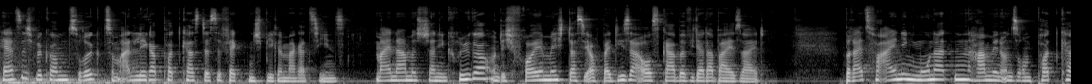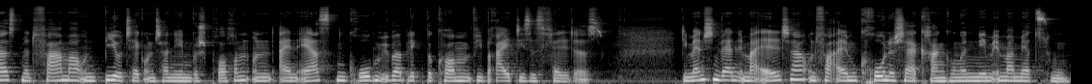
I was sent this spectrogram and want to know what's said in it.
Herzlich willkommen zurück zum Anleger-Podcast des Effektenspiegel-Magazins. Mein Name ist Janine Krüger und ich freue mich, dass ihr auch bei dieser Ausgabe wieder dabei seid. Bereits vor einigen Monaten haben wir in unserem Podcast mit Pharma- und Biotech-Unternehmen gesprochen und einen ersten groben Überblick bekommen, wie breit dieses Feld ist. Die Menschen werden immer älter und vor allem chronische Erkrankungen nehmen immer mehr zu.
